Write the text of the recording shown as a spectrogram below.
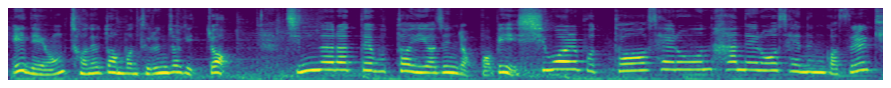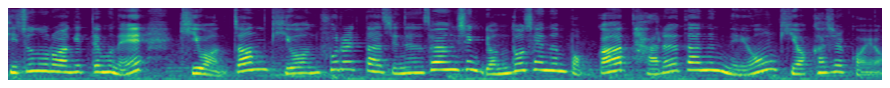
이 내용 전에도 한번 들은 적 있죠? 진나라 때부터 이어진 역법이 10월부터 새로운 한 해로 세는 것을 기준으로 하기 때문에 기원 전, 기원 후를 따지는 서양식 연도 세는 법과 다르다는 내용 기억하실 거예요.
